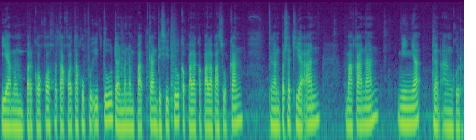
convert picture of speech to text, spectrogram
Ia memperkokoh kota-kota kubu itu dan menempatkan di situ kepala-kepala pasukan dengan persediaan makanan, minyak, dan anggur.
